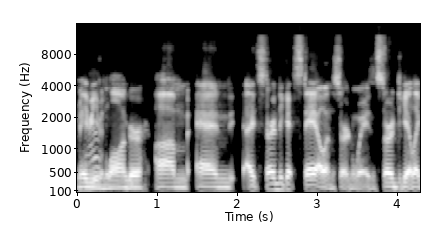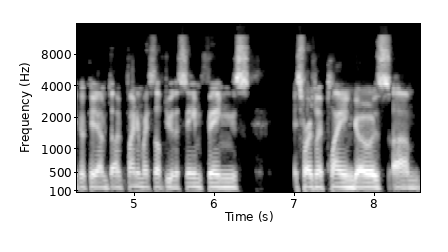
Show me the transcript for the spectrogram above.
maybe wow. even longer. Um, and I started to get stale in certain ways. It started to get like, okay, I'm, I'm finding myself doing the same things as far as my playing goes, um,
